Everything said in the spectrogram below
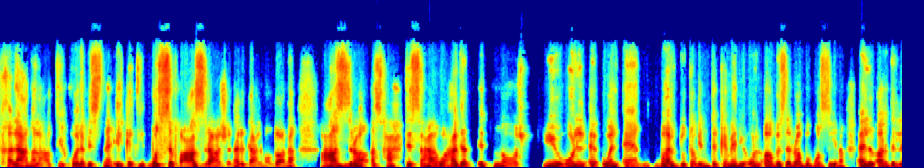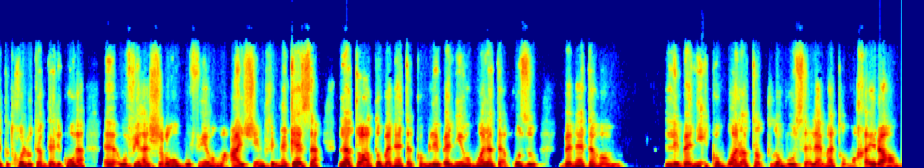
خلعنا العتيق ولبسنا الجديد. بص في عزرا عشان أرجع لموضوعنا عزرا أصحاح تسعة وعدد 12 يقول والآن برضو طب أنت كمان؟ يقول آه بس الرب موصينا. قال الأرض اللي تدخلوا تمتلكوها آه، وفيها الشعوب وفيهم عايشين في النجاسة. لا تعطوا بناتكم لبنيهم ولا تأخذوا بناتهم لبنيكم ولا تطلبوا سلامتهم وخيرهم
